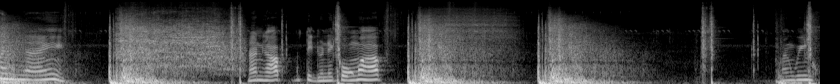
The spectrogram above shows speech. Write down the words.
นั่นไง นั่นครับ มันติดอยู่ในกรงป่ะครับมันวิ่งโค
